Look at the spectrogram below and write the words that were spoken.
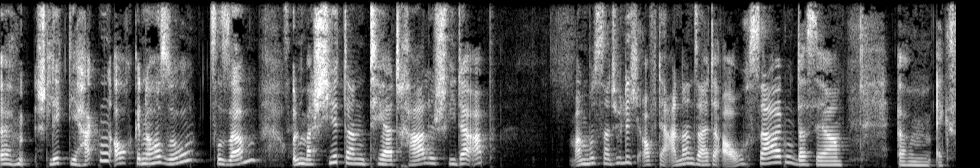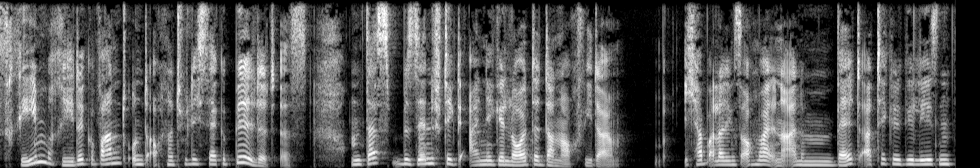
Ähm, schlägt die Hacken auch genauso zusammen und marschiert dann theatralisch wieder ab. Man muss natürlich auf der anderen Seite auch sagen, dass er ähm, extrem redegewandt und auch natürlich sehr gebildet ist. Und das besänftigt einige Leute dann auch wieder. Ich habe allerdings auch mal in einem Weltartikel gelesen,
